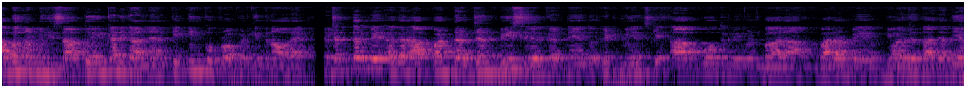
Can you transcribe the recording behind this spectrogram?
اب ہم حساب تو ان کا نکالنا ہے کہ ان کو پروفٹ کتنا ہو رہا ہے۔ پچہتر پہ اگر آپ پر درجن بھی سیل کرتے ہیں تو اٹ مینس کہ آپ کو تقریباً بارہ بارہ روپے کی بچت آ جاتی ہے۔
